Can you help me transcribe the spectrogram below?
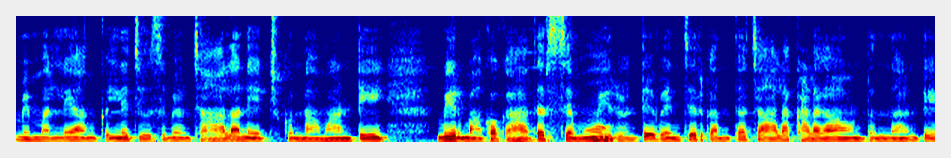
మిమ్మల్ని అంకుల్ని చూసి మేము చాలా నేర్చుకున్నాము ఆంటీ. మీరు మాకు ఒక ఆదర్శము. మీరుంటే వెంచర్కి అంతా చాలా కళగా ఉంటుంది ఆంటీ?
